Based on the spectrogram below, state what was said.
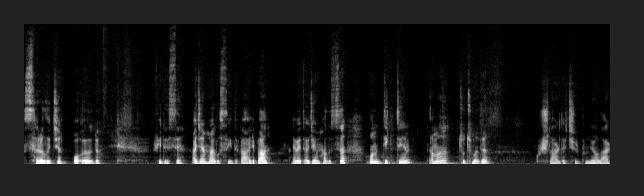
Sarılıcı. O öldü. Fidesi. Acem halısıydı galiba. Evet acem halısı. Onu diktim ama tutmadı. Kuşlar da çırpınıyorlar.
